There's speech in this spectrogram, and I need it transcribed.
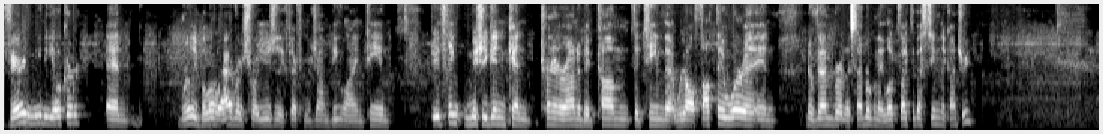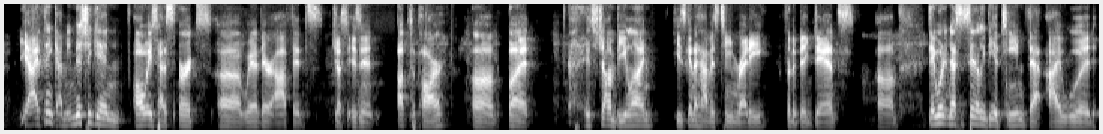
very mediocre and really below average for what you usually expect from a John Beilein team. Do you think Michigan can turn it around and become the team that we all thought they were in November and December when they looked like the best team in the country? Yeah, I think I mean Michigan always has spurts uh, where their offense just isn't up to par. Um, but it's John Beilein. He's going to have his team ready for the big dance. Um, they wouldn't necessarily be a team that I would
